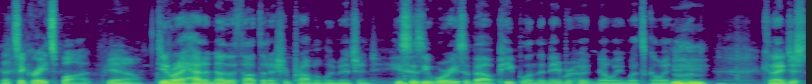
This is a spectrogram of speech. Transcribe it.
That's a great spot. Yeah. Do you know what? I had another thought that I should probably mention. He says he worries about people in the neighborhood knowing what's going Mm-hmm. on. Can I just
